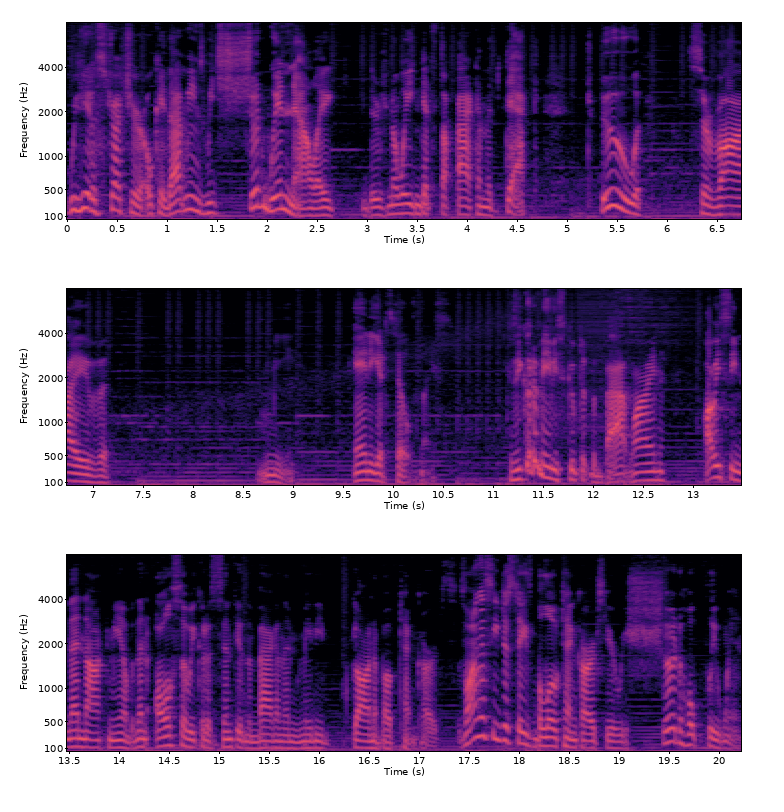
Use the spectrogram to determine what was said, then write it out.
we hit a Stretcher. Okay, that means we should win now. Like, there's no way you can get stuff back in the deck to survive me. And he gets killed. Nice. Because he could have maybe scooped up the bat line. Obviously, then knocked me out. But then also, we could have Cynthia in the back and then maybe gone above 10 cards. As long as he just stays below 10 cards here, we should hopefully win.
